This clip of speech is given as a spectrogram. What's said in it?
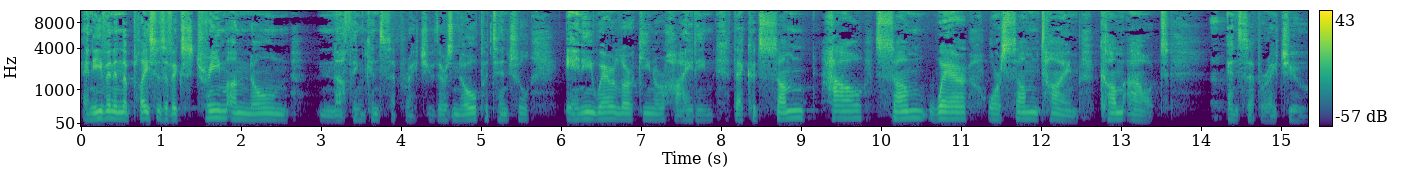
And even in the places of extreme unknown, nothing can separate you. There's no potential anywhere lurking or hiding that could somehow, somewhere, or sometime come out and separate you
